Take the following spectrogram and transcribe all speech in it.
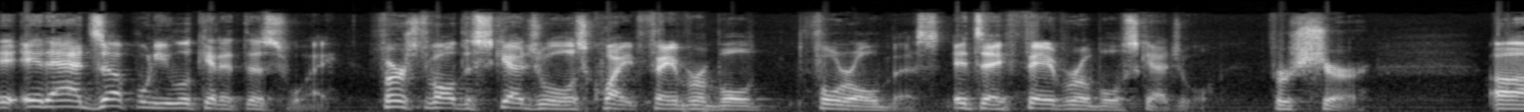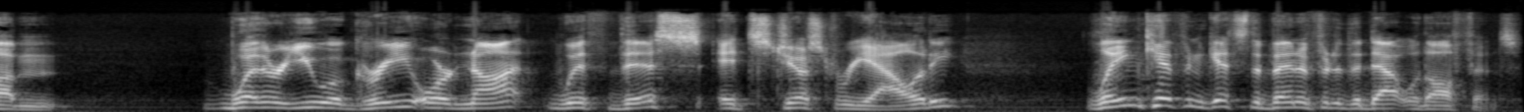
it, adds up when you look at it this way. First of all, the schedule is quite favorable for Ole Miss. It's a favorable schedule for sure. Um, whether you agree or not with this, it's just reality. Lane Kiffin gets the benefit of the doubt with offense.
